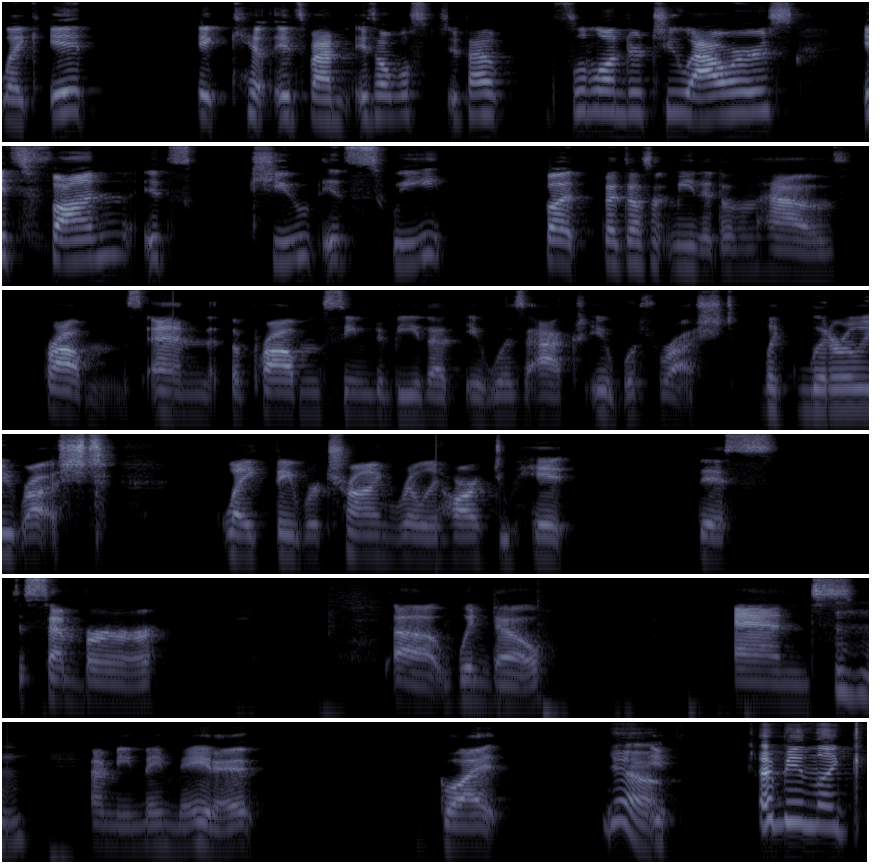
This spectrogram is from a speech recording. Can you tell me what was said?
like it it kill it's about it's almost about it's a little under two hours. It's fun. It's cute. It's sweet but that doesn't mean it doesn't have problems and the problems seem to be that it was act it was rushed like literally rushed like they were trying really hard to hit this december uh window and Mhm. i mean they made it but Yeah. If- I mean like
